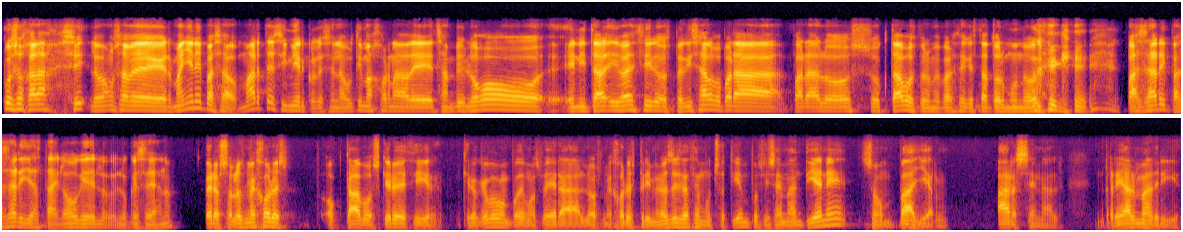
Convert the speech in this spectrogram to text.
Pues ojalá, sí, lo vamos a ver mañana y pasado, martes y miércoles, en la última jornada de Champions. Luego, en Italia, iba a decir, os pedís algo para, para los octavos, pero me parece que está todo el mundo que pasar y pasar y ya está, y luego que, lo, que sea, ¿no? Pero son los mejores octavos, quiero decir. Creo que podemos ver a los mejores primeros desde hace mucho tiempo. Si se mantiene, son. Bayern, Arsenal, Real Madrid.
